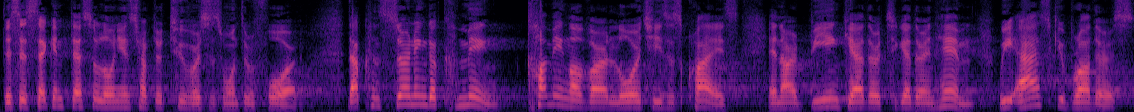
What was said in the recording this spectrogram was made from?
This is 2 Thessalonians chapter 2 verses 1 through 4. Now concerning the coming coming of our Lord Jesus Christ and our being gathered together in him, we ask you brothers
